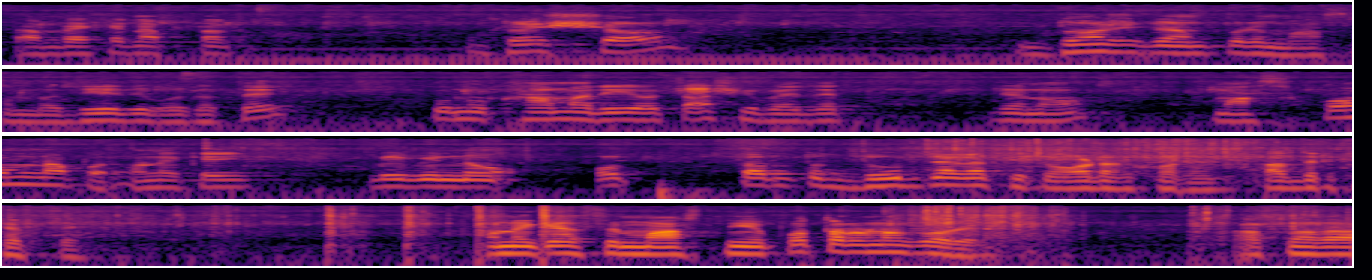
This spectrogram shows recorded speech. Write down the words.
তো আমরা এখানে আপনার দুইশো দশ গ্রাম করে মাছ আমরা দিয়ে দেবো যাতে কোনো খামারি ও চাষি ভাইদের যেন মাছ কম না পড়ে অনেকেই বিভিন্ন অত্যন্ত দূর জায়গা থেকে অর্ডার করেন তাদের ক্ষেত্রে। অনেকে আছে মাছ নিয়ে প্রতারণা করে, আপনারা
